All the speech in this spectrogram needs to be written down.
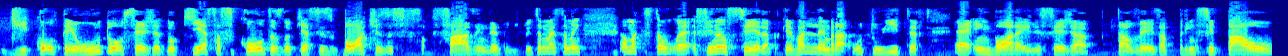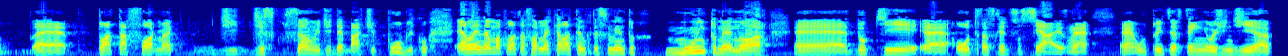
de conteúdo, ou seja, do que essas contas, do que esses bots fazem dentro do Twitter, mas também é uma questão é, financeira, porque vale lembrar, o Twitter, é, embora ele seja talvez a principal é, plataforma de discussão e de debate público, ela ainda é uma plataforma que ela tem um crescimento muito menor é, do que é, outras redes sociais, né? É, o Twitter tem hoje em dia,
